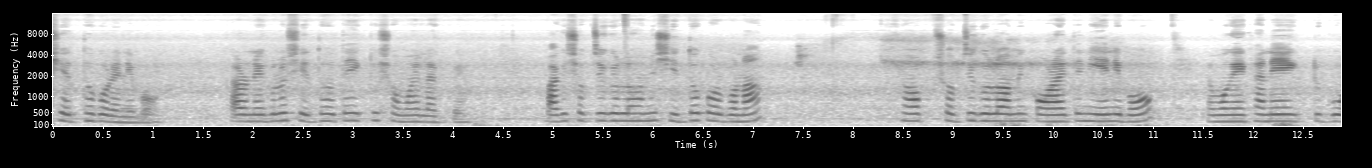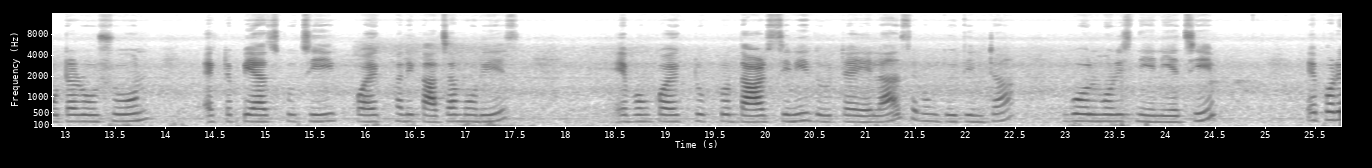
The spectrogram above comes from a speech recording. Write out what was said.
সেদ্ধ করে নেব, কারণ এগুলো সেদ্ধ হতে একটু সময় লাগবে। বাকি সবজিগুলো আমি সিদ্ধ করব না। সব সবজিগুলো আমি কড়াইতে নিয়ে নেব এবং এখানে একটু গোটা রসুন, একটা পেঁয়াজ কুচি, কয়েক ফালি কাঁচা মরিচ এবং কয়েক টুকরো দারচিনি, দুইটা এলাচ এবং দুই তিনটা গোলমরিচ নিয়ে নিয়েছি। এরপরে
